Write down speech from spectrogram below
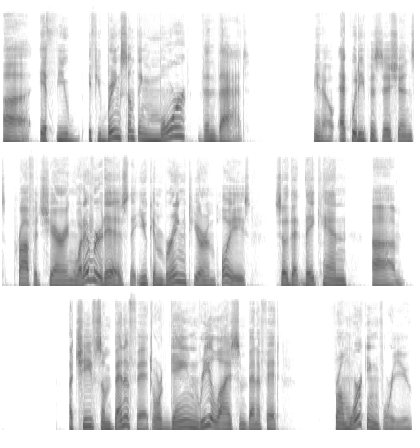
Uh, if you if you bring something more than that, you know, equity positions, profit sharing, whatever it is that you can bring to your employees, so that they can um, achieve some benefit or gain, realize some benefit from working for you,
